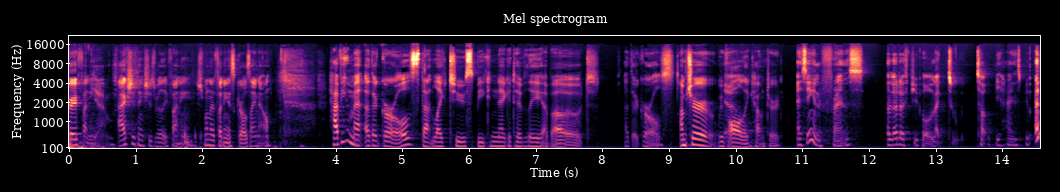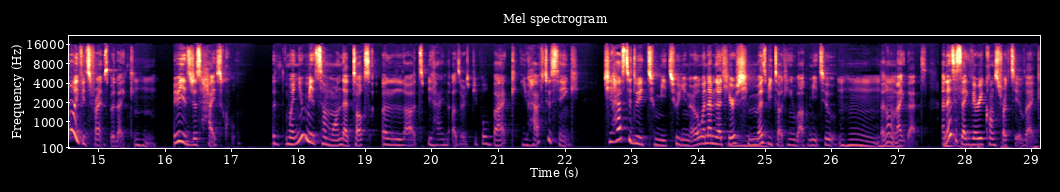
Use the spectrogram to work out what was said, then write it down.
Very funny. Yeah. I actually think she's really funny. She's one of the funniest girls I know. Have you met other girls that like to speak negatively about other girls? I'm sure we've all encountered. I think in France, a lot of people like to talk behind people. I don't know if it's France, but like mm-hmm. maybe it's just high school. But when you meet someone that talks a lot behind others people back, you have to think she has to do it to me too. You know, when I'm not here, she mm-hmm. must be talking about me too. Mm-hmm. I don't like that. Unless it's like very constructive, like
